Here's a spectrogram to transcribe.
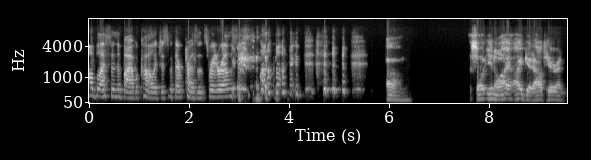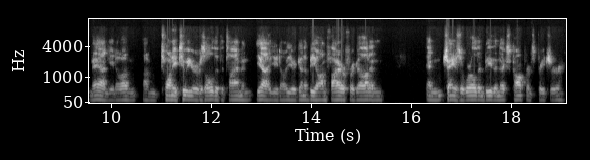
all blessing the Bible colleges with our presence right around the same time. um, so you know, I, I get out here and man, you know, I'm I'm 22 years old at the time, and yeah, you know, you're going to be on fire for God and and change the world and be the next conference preacher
